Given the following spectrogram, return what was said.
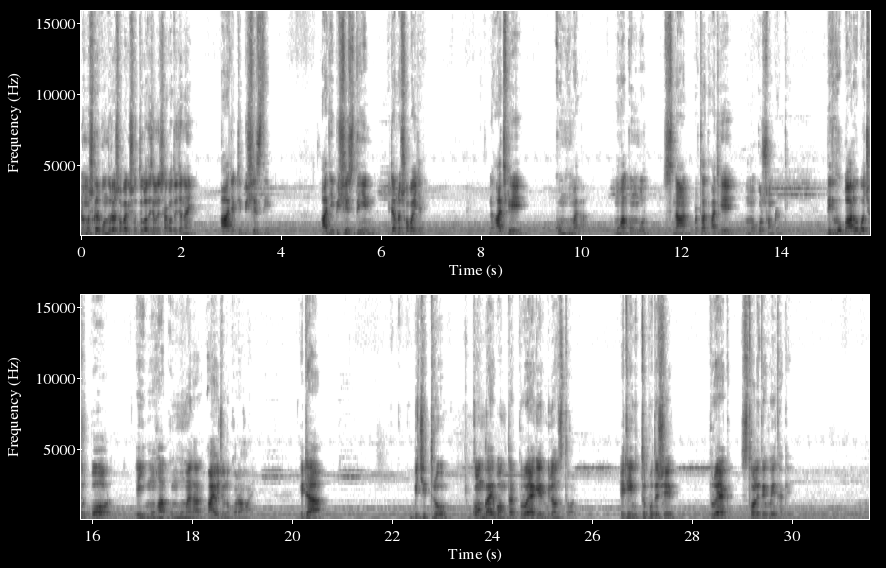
নমস্কার বন্ধুরা, সবাইকে সত্য কথা চ্যানেলে স্বাগত জানাই। আজ একটি বিশেষ দিন। আজ এই বিশেষ দিন, এটা আমরা সবাই জানি। না, আজকে কুম্ভ মেলা মহাকুম্ভ স্নান, অর্থাৎ আজকে মকর সংক্রান্তি। দীর্ঘ বারো বছর পর এই মহাকুম্ভ মেলার আয়োজন করা হয়। এটা বিচিত্র গঙ্গা এবং তার প্রয়াগের মিলনস্থল। এটি উত্তরপ্রদেশের প্রয়াগ স্থলেতে হয়ে থাকে।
